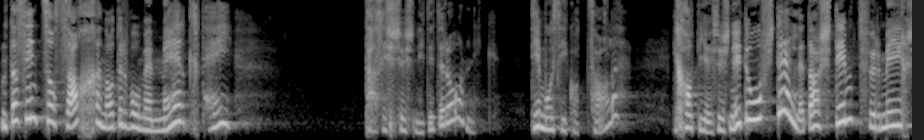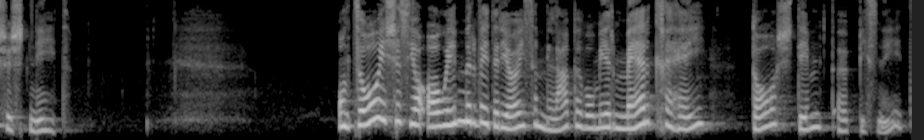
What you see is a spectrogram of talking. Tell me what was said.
Und das sind so Sachen, oder, wo man merkt, hey, das ist sonst nicht in der Ordnung. Die muss ich zahlen. Ich kann die sonst nicht aufstellen. Das stimmt für mich sonst nicht. Und so ist es ja auch immer wieder in unserem Leben, wo wir merken, hey, da stimmt etwas nicht.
